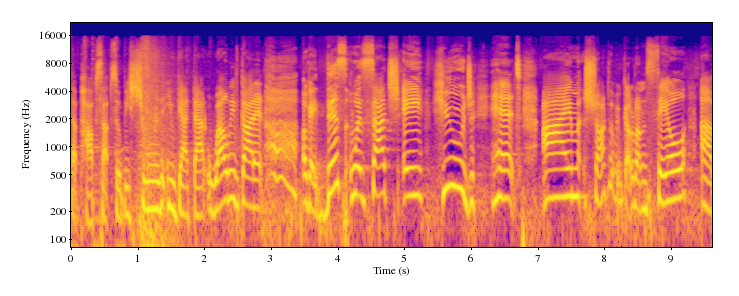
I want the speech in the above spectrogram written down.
that pops up, so be sure that you get that while we've got it. okay, this was such a huge hit. I'm shocked that we've got it on sale. Uh,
